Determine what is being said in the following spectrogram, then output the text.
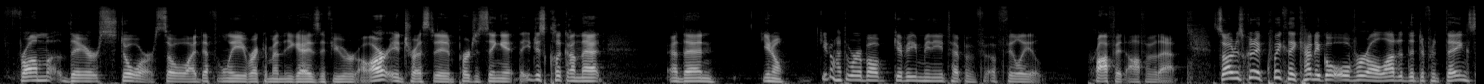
from their store. So I definitely recommend that you guys, if you are interested in purchasing it, that you just click on that and then, you know, you don't have to worry about giving me any type of affiliate profit off of that. So I'm just going to quickly kind of go over a lot of the different things.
